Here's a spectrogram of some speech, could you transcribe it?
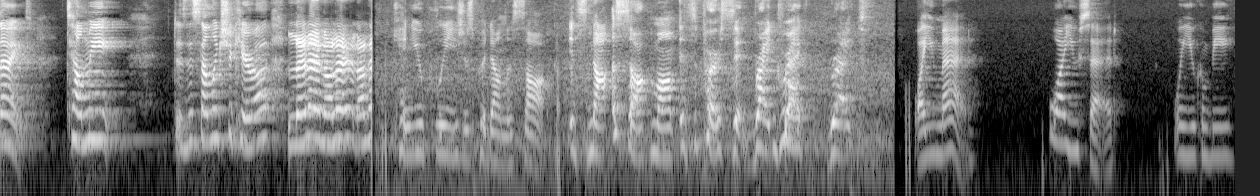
Tonight, tell me. Does this sound like Shakira? Can you please just put down the sock? It's not a sock, Mom. It's a person. Right, Greg? Right. Why you mad? Why you sad? When you can be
